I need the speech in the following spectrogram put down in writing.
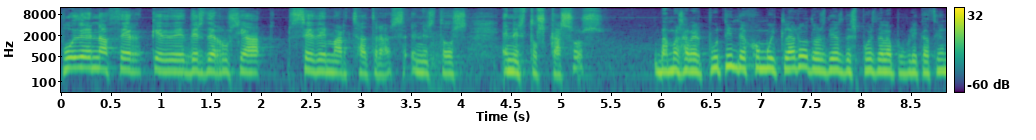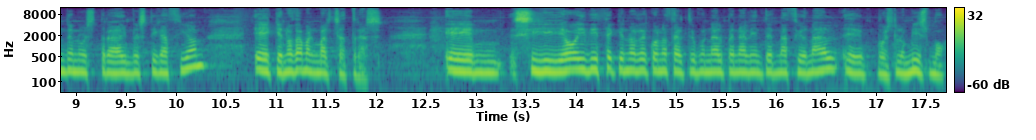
pueden hacer que desde Rusia se dé marcha atrás en estos, en estos casos? Vamos a ver, Putin dejó muy claro dos días después de la publicación de nuestra investigación que no daban marcha atrás. Em, si hoy dice que no reconoce al Tribunal Penal Internacional, eh, pues lo mismo.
